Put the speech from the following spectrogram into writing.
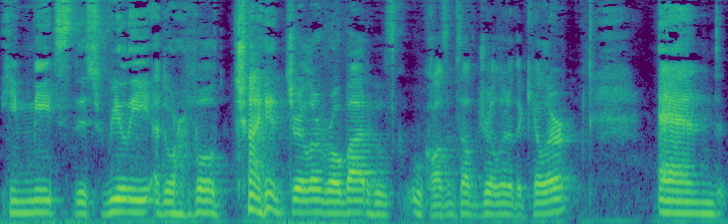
He meets this really adorable giant driller robot who calls himself Driller the Killer. And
